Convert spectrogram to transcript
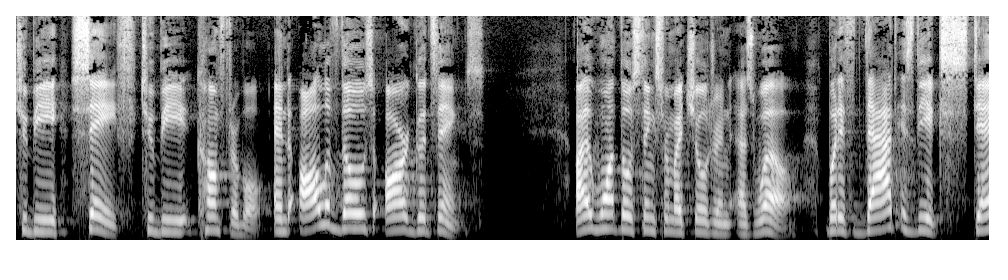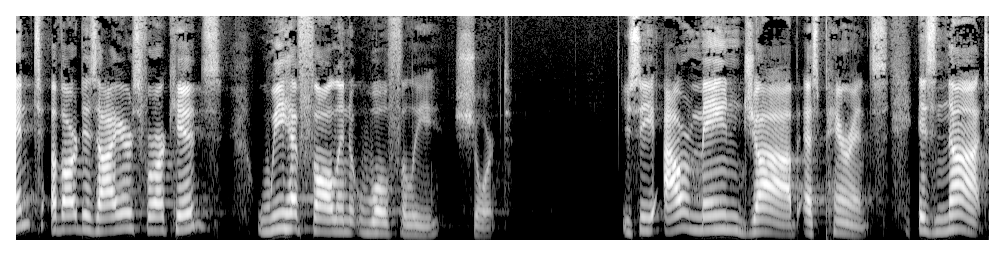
to be safe, to be comfortable. And all of those are good things. I want those things for my children as well. But if that is the extent of our desires for our kids, we have fallen woefully short. You see, our main job as parents is not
